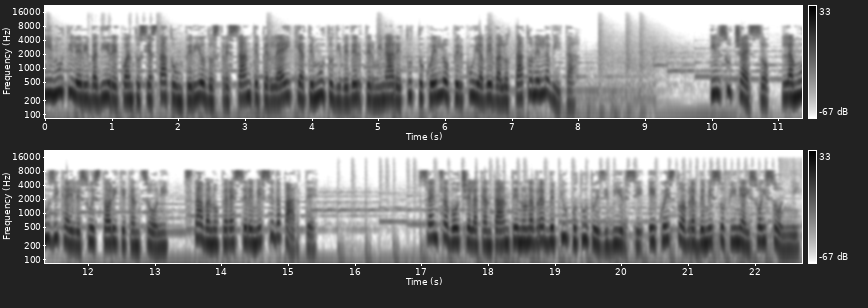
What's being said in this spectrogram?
Inutile ribadire quanto sia stato un periodo stressante per lei che ha temuto di veder terminare tutto quello per cui aveva lottato nella vita. Il successo, la musica e le sue storiche canzoni, stavano per essere messe da parte. Senza voce la cantante non avrebbe più potuto esibirsi, e questo avrebbe messo fine ai suoi sogni.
